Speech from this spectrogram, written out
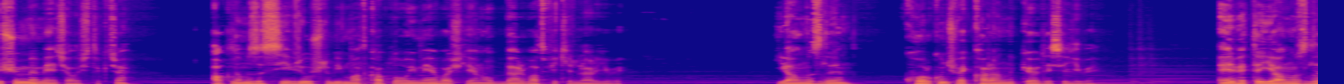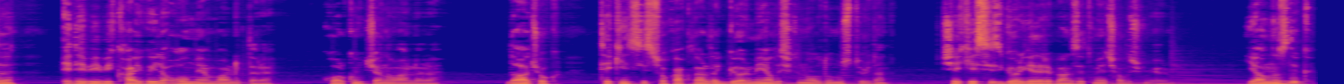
düşünmemeye çalıştıkça aklımızı sivri uçlu bir matkapla oymaya başlayan o berbat fikirler gibi. Yalnızlığın korkunç ve karanlık gövdesi gibi. Elbette yalnızlığı edebi bir kaygıyla olmayan varlıklara, korkunç canavarlara, daha çok tekinsiz sokaklarda görmeye alışkın olduğumuz türden şekilsiz gölgelere benzetmeye çalışmıyorum. Yalnızlık,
